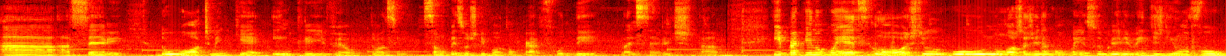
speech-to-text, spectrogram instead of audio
a, a série do Watchmen, que é incrível. Então, assim, são pessoas que botam pra fuder nas séries, tá? E para quem não conhece Lost, o, o, no Lost a gente acompanha sobreviventes de um voo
